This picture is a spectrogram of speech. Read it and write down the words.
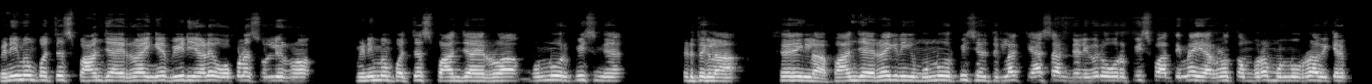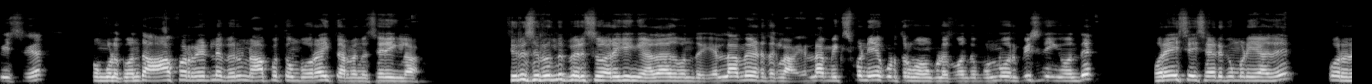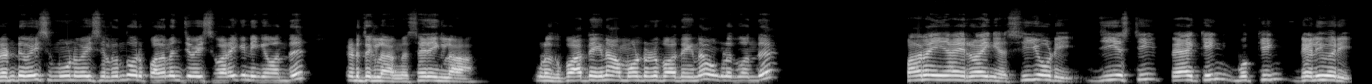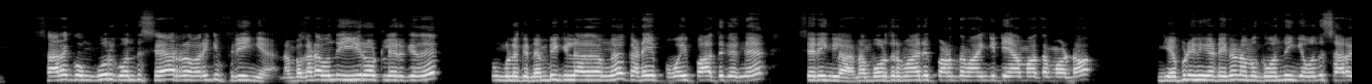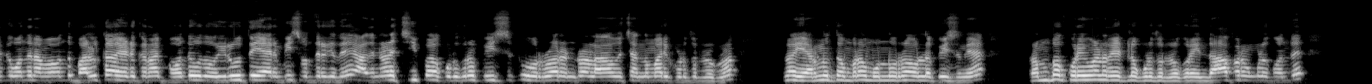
மினிமம் பர்ச்சேஸ் பாஞ்சாயிரம் ரூபாய்ங்க. வீடியோலே ஓப்பனாக சொல்லிடுறோம். மினிமம் பர்ச்சேஸ் பாஞ்சாயிரம் ரூபா. முந்நூறு பீஸுங்க எடுத்துக்கலாம். சரிங்களா? பாஞ்சாயிரம் ரூபாய்க்கு நீங்கள் முந்நூறு பீஸ் எடுத்துக்கலாம். கேஷ் ஆன் டெலிவரி ஒரு பீஸ் பார்த்தீங்கன்னா இரநூத்தம்பது ரூபா முந்நூறுரூவா விற்கிற பீஸுங்க உங்களுக்கு வந்து ஆஃபர் ரேட்டில் வெறும் நாற்பத்தொம்பது ரூபாய்க்கு தர்றேங்க சரிங்களா? சிறு சிறுந்து பெருசு வரைக்கும் அதாவது வந்து எல்லாமே எடுத்துக்கலாம். எல்லாம் மிக்ஸ் பண்ணியே கொடுத்துருவோம் உங்களுக்கு வந்து முந்நூறு பீஸ் நீங்கள் வந்து ஒரே சைஸ் எடுக்க முடியாது. ஒரு ரெண்டு வயசு மூணு வயசுலேருந்து ஒரு பதினஞ்சு வயசு வரைக்கும் நீங்கள் வந்து எடுத்துக்கலாங்க. சரிங்களா? உங்களுக்கு பார்த்தீங்கன்னா அமௌண்ட்டுன்னு பார்த்தீங்கன்னா உங்களுக்கு வந்து பதினையாயிரம் ரூபாய்ங்க. COD GST packing booking delivery சரக்கு உங்கள் ஊருக்கு வந்து சேர்ற வரைக்கும் ஃப்ரீங்க நம்ம கடை வந்து ஈரோட்டில் இருக்குது. உங்களுக்கு நம்பிக்கை இல்லாதவங்க கடையை போய் பார்த்துக்கோங்க சரிங்களா? நம்ம ஒருத்தர் மாதிரி பணத்தை வாங்கிட்டு ஏமாற்ற மாட்டோம். இங்கே எப்படின்னு கேட்டிங்கன்னா நமக்கு வந்து இங்கே வந்து சரக்கு வந்து நம்ம வந்து பல்காக எடுக்கிறோம். இப்போ வந்து ஒரு இருபத்தையாயிரம் பீஸ் வந்துருக்குது. அதனால சீப்பாக கொடுக்குறோம். பீஸுக்கு ஒரு ரூபா ரெண்டு ரூபா லாபம் வச்சு அந்த மாதிரி கொடுத்துட்ருக்குறோம் இல்லை இரநூத்தம்பது ரூபா முந்நூறுரூவா உள்ள பீஸுங்க ரொம்ப குறைவான ரேட்டில் கொடுத்துட்ருக்குறோம் இந்த ஆஃபர் உங்களுக்கு வந்து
